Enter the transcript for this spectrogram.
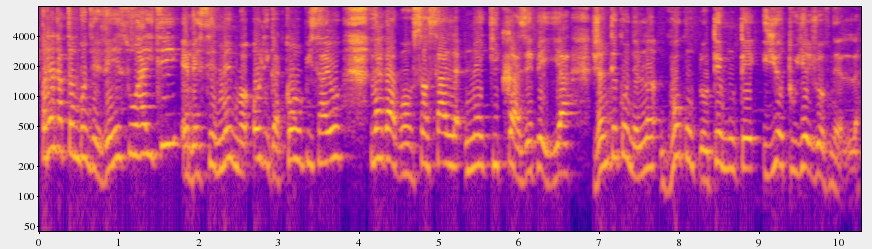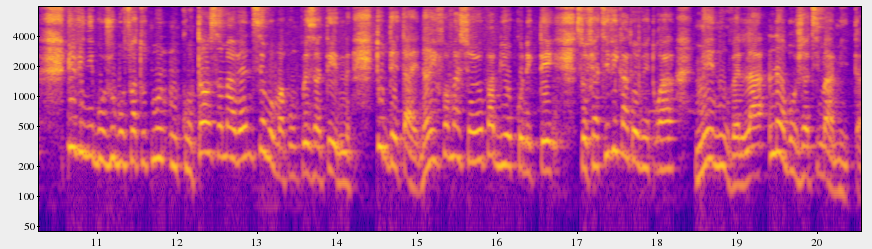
Padan kapten bondye veye sou Haiti, ebe eh se menman oligat korompi sa yo, vagagon sansal nen ki kraze peyi ya, jante konen lan gwo komplote moute yo touye jovenel. Bienveni, bonjou, bonsoit tout moun, m kontan sa maven, se mouman pou m prezante n tout detay nan informasyon yo pa biyo konekte, Sofya TV 83, men nouvel la nan bon janti mamit.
